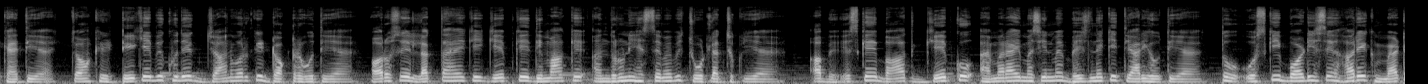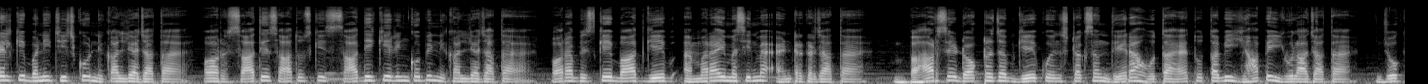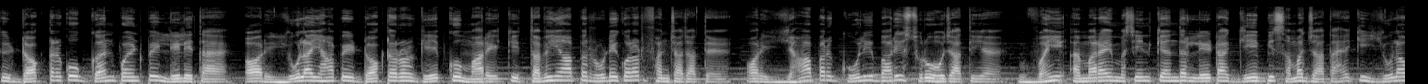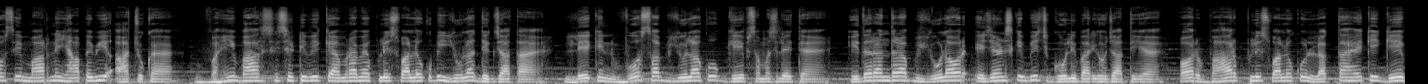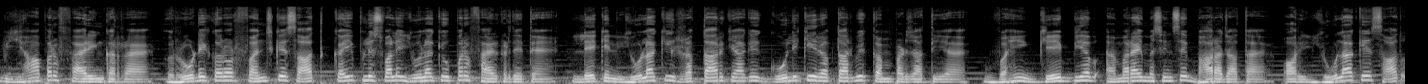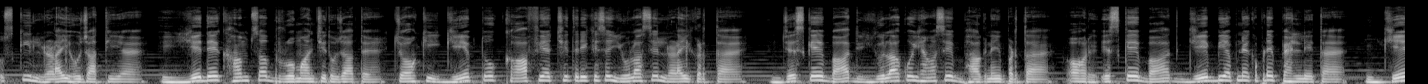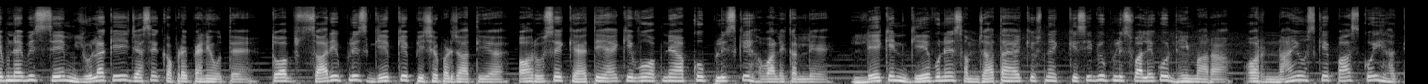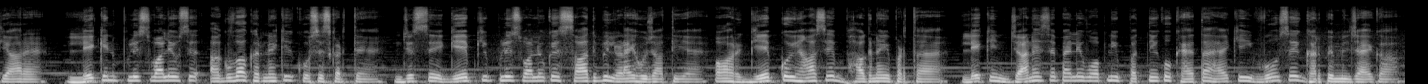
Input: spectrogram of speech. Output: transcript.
कहती है, क्योंकि टीके भी खुद एक जानवर की डॉक्टर होती है और उसे लगता है कि गेब के दिमाग के अंदरूनी हिस्से में भी चोट लग चुकी है। अब इसके बाद गेब को एमआरआई मशीन में भेजने की तैयारी होती है तो उसकी बॉडी से हर एक मेटल की बनी चीज़ को निकाल लिया जाता है और साथ ही साथ उसकी शादी की रिंग को भी निकाल लिया जाता है। और अब इसके बाद गेब एमआरआई मशीन में एंटर कर जाता है। बाहर से डॉक्टर जब गेब को इंस्ट्रक्शन दे रहा होता है तो तभी यहाँ पे यूल आ जाता है। जो कि डॉक्टर को गन पॉइंट पे ले लेता है और यूला यहाँ पे डॉक्टर और गेब को मारे कि तभी यहाँ पर रोडेकोर और आ जाते हैं और यहाँ पर गोलीबारी शुरू हो जाती है। वहीं एमआरआई मशीन के अंदर लेटा गेब भी समझ जाता है कि यूला उसे मारने यहाँ पे भी आ चुका है। वहीं बाहर सीसीटीवी कैमरा में पुलिस वालों को भी यूला दिख जाता है, लेकिन वो सब यूला को गेब समझ लेते हैं। इधर अंदर अब यूला और एजेंट्स के बीच गोलीबारी हो जाती है और बाहर पुलिस वालों को लगता है कि गेब यहाँ पर फायरिंग कर रहा है। रोडेकर और फंज के साथ कई पुलिस वाले यूला के ऊपर फायर कर देते हैं। लेकिन योला की रफ्तार के आगे गोली की रफ्तार भी कम पड़ जाती है। वहीं गेब भी अब एमआरआई मशीन से बाहर आ जाता है और यूला के साथ उसकी लड़ाई हो जाती है। ये देख हम सब रोमांचित हो जाते हैं, क्योंकि गेब तो काफ़ी अच्छी तरीके से यूला से लड़ाई करता है। जिसके बाद युला को यहाँ से भागना ही पड़ता है और इसके बाद गेब भी अपने कपड़े पहन लेता है। गेब ने भी सेम युला के जैसे कपड़े पहने होते हैं। तो अब सारी पुलिस गेब के पीछे पड़ जाती है और उसे कहती है कि वो अपने आप को पुलिस के हवाले कर ले। लेकिन गेब उन्हें समझाता है कि उसने किसी भी पुलिस वाले को नहीं मारा और ना ही उसके पास कोई हथियार है। लेकिन पुलिस वाले उसे अगवा करने की कोशिश करते हैं, जिससे गेब की पुलिस वालों के साथ भी लड़ाई हो जाती है और गेब को यहाँ से भागना ही पड़ता है। लेकिन जाने से पहले वो अपनी पत्नी को कहता है कि वो उसे घर पे मिल जाएगा।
